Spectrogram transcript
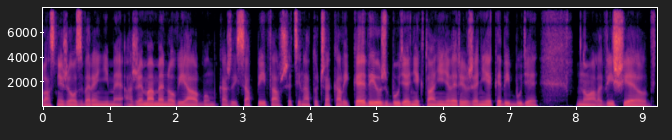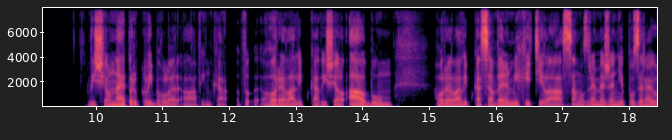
vlastne, že ho zverejníme a že máme nový album. Každý sa pýtal, všetci na to čakali, kedy už bude, niekto ani neveril, že niekedy bude. No ale vyšiel, vyšiel najprv klip Horela Lipka, vyšiel album, Horela Lipka sa veľmi chytila, samozrejme, že nepozerajú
